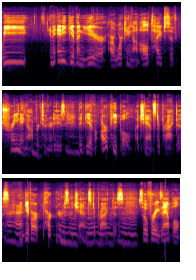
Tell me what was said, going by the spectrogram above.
we, in any given year, are working on all types of training opportunities mm-hmm. that give our people a chance to practice uh-huh. and give our partners a mm-hmm. chance to mm-hmm. practice. So, for example,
